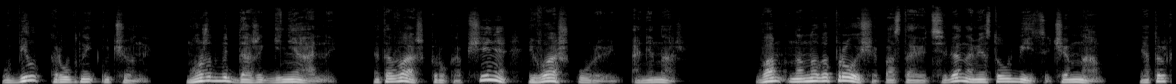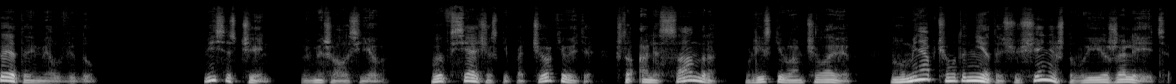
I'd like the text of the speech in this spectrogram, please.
убил крупный ученый, может быть, даже гениальный. Это ваш круг общения и ваш уровень, а не наш. Вам намного проще поставить себя на место убийцы, чем нам. Я только это имел в виду. Миссис Чейн, вмешалась Ева. Вы всячески подчеркиваете, что Алессандра близкий вам человек, но у меня почему-то нет ощущения, что вы ее жалеете.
